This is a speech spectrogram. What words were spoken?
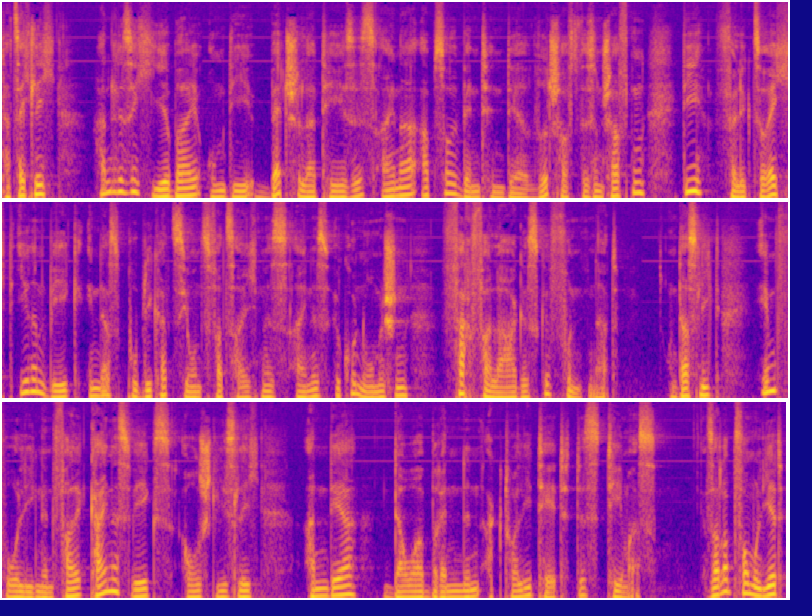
Tatsächlich handelt es sich hierbei um die Bachelor-Thesis einer Absolventin der Wirtschaftswissenschaften, die völlig zu Recht ihren Weg in das Publikationsverzeichnis eines ökonomischen Fachverlages gefunden hat. Und das liegt im vorliegenden Fall keineswegs ausschließlich an der dauerbrennenden Aktualität des Themas. Salopp formuliert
